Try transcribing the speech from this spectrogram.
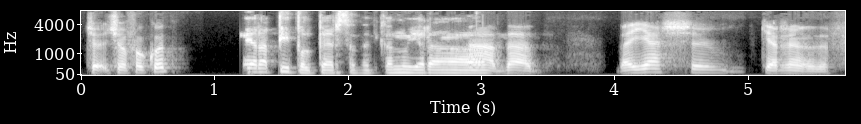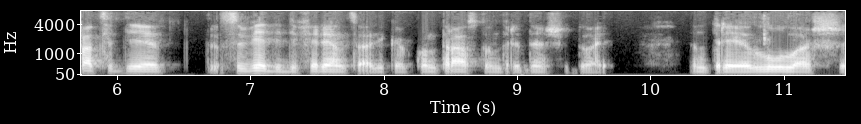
Ce, ce-a făcut? Era people person, adică nu era... Ah, da. Dar ea și chiar față de... Se vede diferența, adică contrastul între dâns și doi. Între Lula și,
